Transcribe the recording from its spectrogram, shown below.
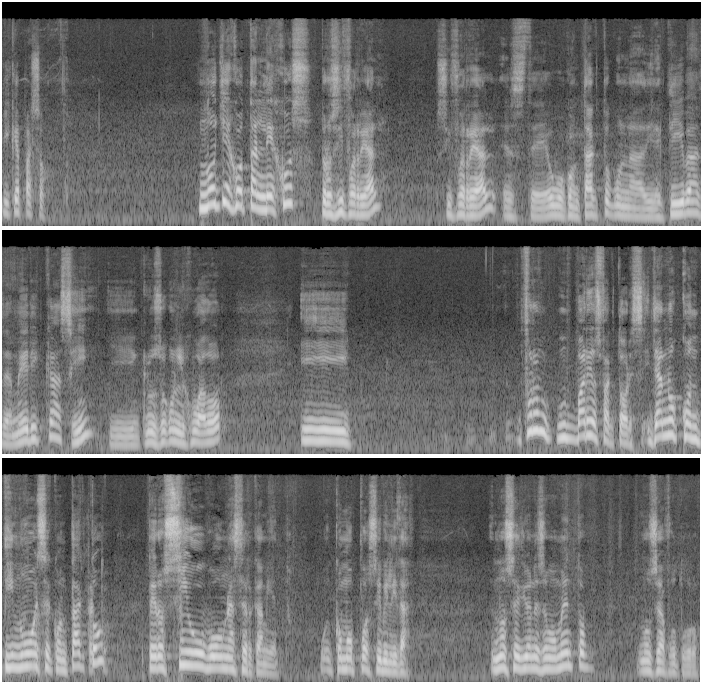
¿Y qué pasó? No llegó tan lejos, pero sí fue real. Sí fue real. Este, hubo contacto con la directiva de América, sí, e incluso con el jugador. Y fueron varios factores. Ya no continuó ese contacto, Perfecto. pero sí hubo un acercamiento como posibilidad. No se dio en ese momento, no sea futuro.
